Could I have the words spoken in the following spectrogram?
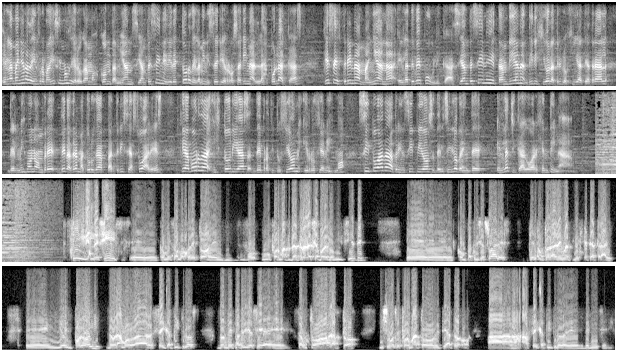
En la mañana de Informadísimos dialogamos con Damián Ciampesini, director de la miniserie rosarina Las Polacas, que se estrena mañana en la TV pública. Ciampesini también dirigió la trilogía teatral del mismo nombre de la dramaturga Patricia Suárez, que aborda historias de prostitución y rufianismo situada a principios del siglo XX en la Chicago, Argentina. Sí, bien decís, eh, comenzamos con esto en un formato teatral allá por el 2007, eh, con Patricia Suárez, que es la autora de una trilogía teatral. Eh, y hoy por hoy logramos rodar seis capítulos donde Patricia se, se autoadaptó y llevó ese formato de teatro a, seis capítulos de, de miniserie.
